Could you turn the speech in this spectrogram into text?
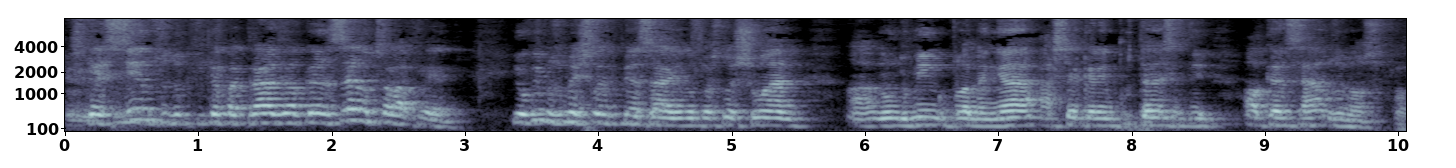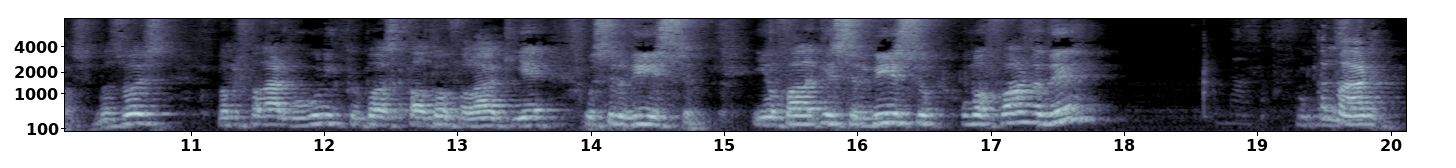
esquecendo-se do que fica para trás e alcançando o que está lá à frente. E ouvimos uma excelente mensagem do pastor João ah, num domingo pela manhã acerca da importância de alcançarmos o nosso próximo. Mas hoje vamos falar do único propósito que faltou falar, que é o serviço. E eu falo aqui serviço, uma forma de amar.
